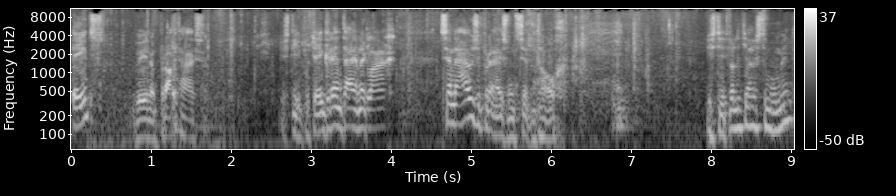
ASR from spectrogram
Eens, weer een prachthuis. Is de hypotheekrente eindelijk laag? Zijn de huizenprijzen ontzettend hoog? Is dit wel het juiste moment?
